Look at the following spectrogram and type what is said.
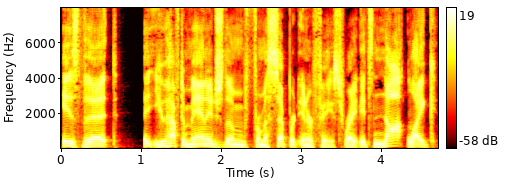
is that you have to manage them from a separate interface, right? It's not like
